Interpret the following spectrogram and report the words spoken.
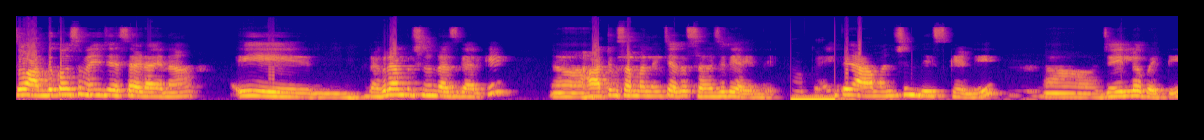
సో అందుకోసం ఏం చేశాడు ఆయన? ఈ రఘురామకృష్ణరాజు గారికి హార్ట్కి సంబంధించి ఏదో సర్జరీ అయింది. అయితే ఆ మనిషిని తీసుకెళ్ళి ఆ, జైల్లో పెట్టి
